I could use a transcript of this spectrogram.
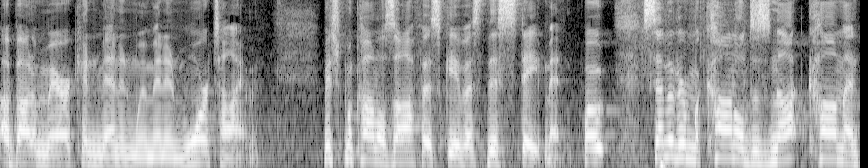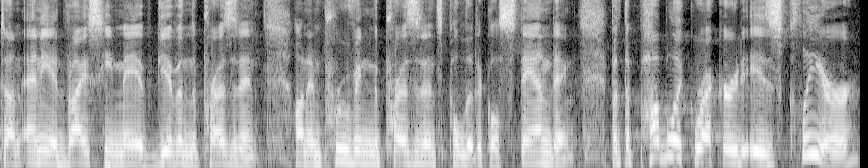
about American men and women in wartime. Mitch McConnell's office gave us this statement. Quote, Senator McConnell does not comment on any advice he may have given the president on improving the president's political standing. But the public record is clear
